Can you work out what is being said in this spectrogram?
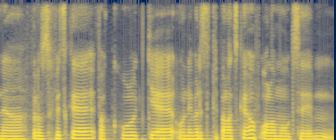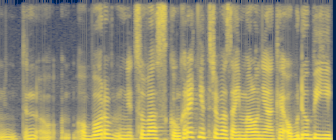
na Filozofické fakultě Univerzity Palackého v Olomouci. Ten obor, něco vás konkrétně třeba zajímalo, nějaké období,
